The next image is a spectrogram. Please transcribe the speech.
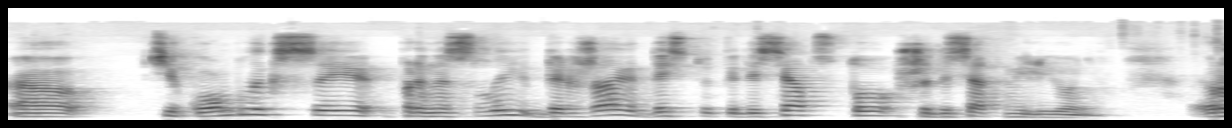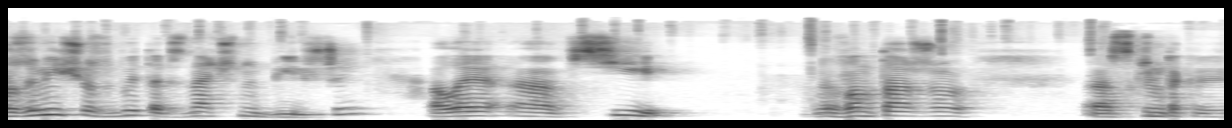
е, ці комплекси принесли державі десь 150-160 мільйонів. Розумію, що збиток значно більший, але е, всі вантажу. е, Скажімо так, е,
